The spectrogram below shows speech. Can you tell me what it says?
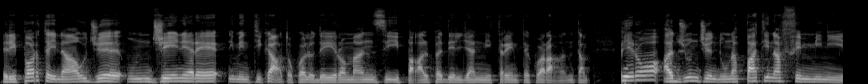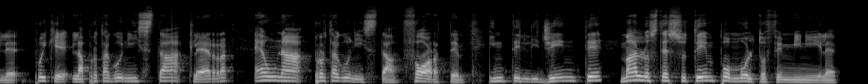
riporta in auge un genere dimenticato, quello dei romanzi pulp degli anni 30 e 40 però aggiungendo una patina femminile, poiché la protagonista, Claire, è una protagonista forte, intelligente, ma allo stesso tempo molto femminile.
